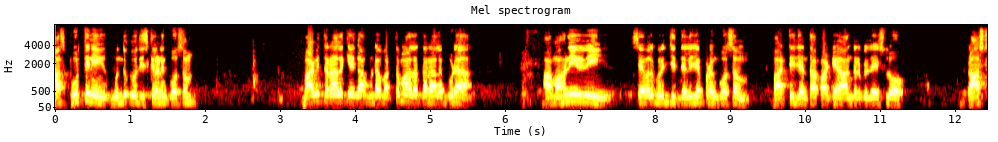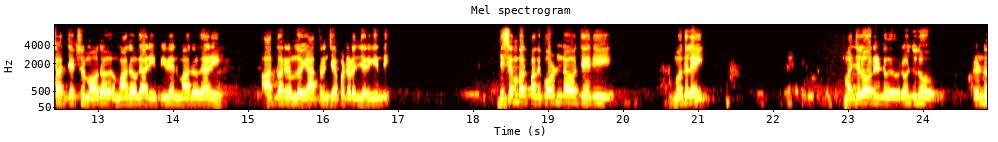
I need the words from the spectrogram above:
ఆ స్ఫూర్తిని ముందుకు తీసుకెళ్ళడం కోసం భావితరాలకే కాకుండా వర్తమాన తరాలకు కూడా ఆ మహనీయుని సేవల గురించి తెలియజెప్పడం కోసం భారతీయ జనతా పార్టీ ఆంధ్రప్రదేశ్లో రాష్ట్ర అధ్యక్షులు మాధవ్ మాధవ్ గారి పివిఎన్ మాధవ్ గారి ఆధ్వర్యంలో యాత్రను చేపట్టడం జరిగింది. డిసెంబర్ పదకొండవ తేదీ మొదలై మధ్యలో రెండు రోజులు రెండు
